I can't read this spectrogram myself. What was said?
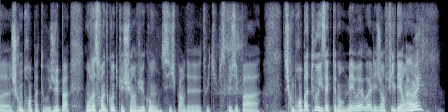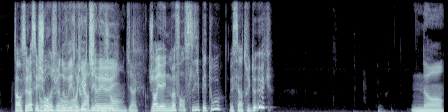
euh, je comprends pas tout. Je vais pas. On va se rendre compte que je suis un vieux con si je parle de Twitch, parce que j'ai pas. Je comprends pas tout exactement. Mais ouais, ouais, les gens filent des ronds. ah ouais? Attends, parce là c'est chaud hein, je viens d'ouvrir regarder Twitch les euh, gens en direct. Genre, il y a une meuf en slip et tout, mais c'est un truc de Huck. Non.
